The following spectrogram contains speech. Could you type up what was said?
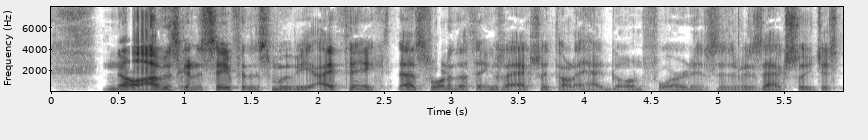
no, I was going to say for this movie, I think that's one of the things I actually thought I had going for it is it was actually just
